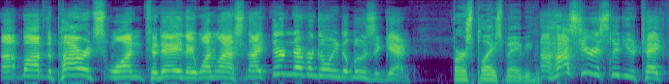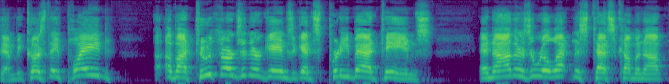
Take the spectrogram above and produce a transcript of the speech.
Uh, Bob, the Pirates won today. They won last night. They're never going to lose again. First place, baby. Uh, how seriously do you take them? Because they played about two thirds of their games against pretty bad teams, and now there's a real litmus test coming up.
